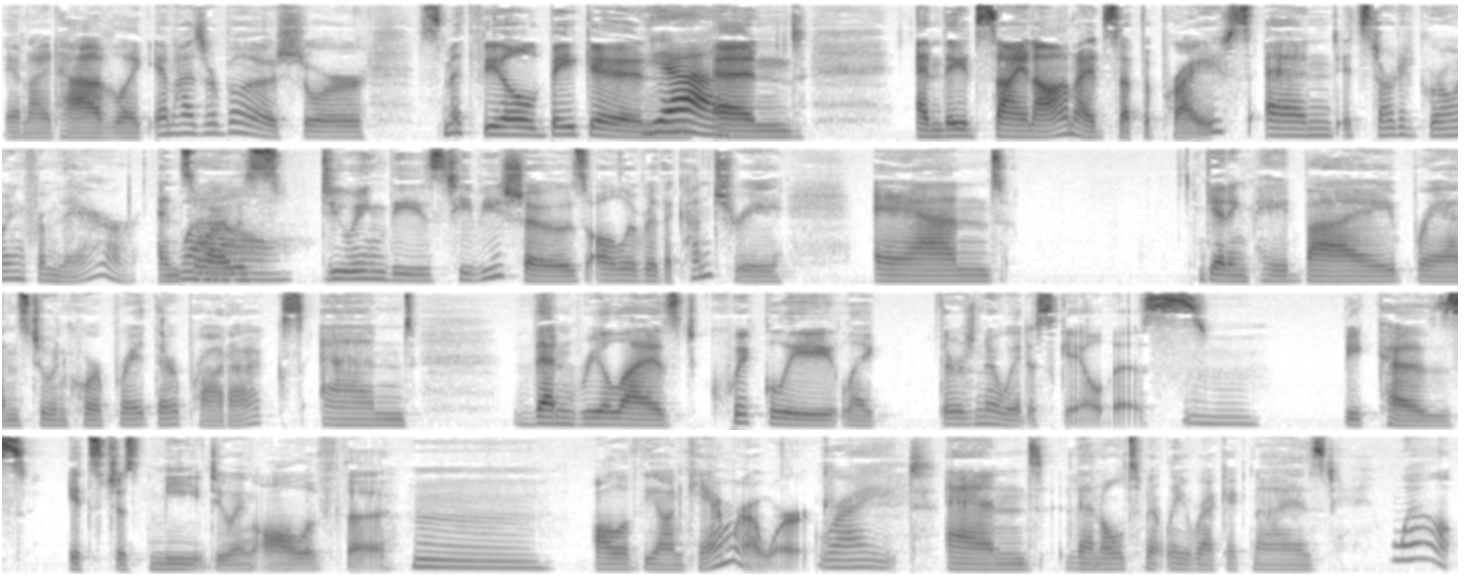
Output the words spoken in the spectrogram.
and i'd have like anheuser-busch or smithfield bacon Yeah. and and they'd sign on i'd set the price and it started growing from there and so i was doing these tv shows all over the country and getting paid by brands to incorporate their products and then realized quickly like there's no way to scale this mm-hmm. because it's just me doing all of the hmm. all of the on camera work right. and then ultimately recognized well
